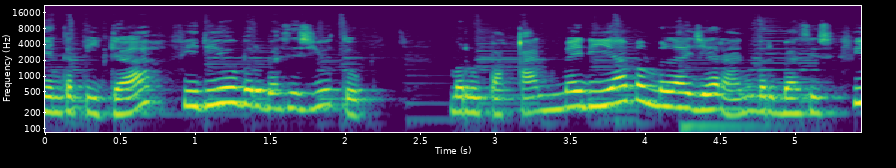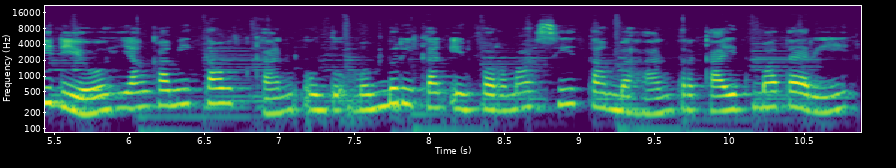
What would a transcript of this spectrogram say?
Yang ketiga, video berbasis YouTube merupakan media pembelajaran berbasis video yang kami tautkan untuk memberikan informasi tambahan terkait materi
